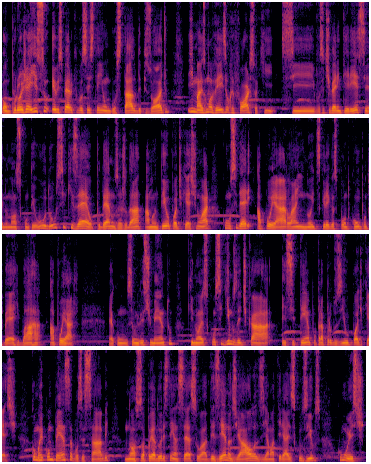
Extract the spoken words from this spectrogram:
Bom, por hoje é isso. Eu espero que vocês tenham gostado do episódio. E mais uma vez eu reforço aqui: se você tiver interesse no nosso conteúdo, ou se quiser ou puder nos ajudar a manter o podcast no ar, considere apoiar lá em noitesgregas.com.br/barra apoiar é, com o seu investimento que nós conseguimos dedicar esse tempo para produzir o podcast. Como recompensa, você sabe, nossos apoiadores têm acesso a dezenas de aulas e a materiais exclusivos como este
